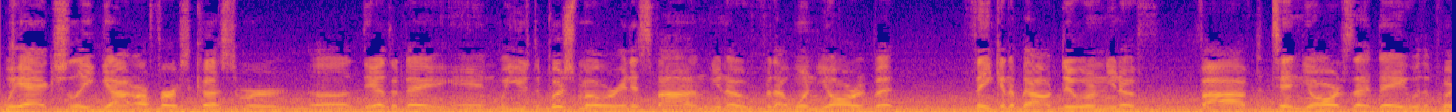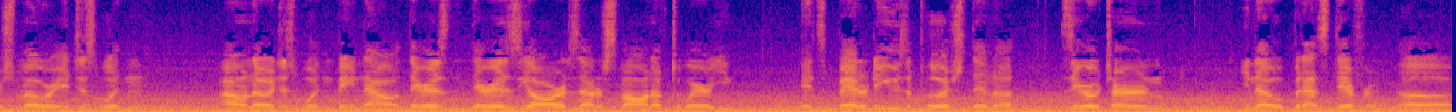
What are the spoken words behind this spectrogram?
we actually got our first customer uh, the other day, and we used a push mower, and it's fine, you know, for that one yard. But thinking about doing, you know, five to ten yards that day with a push mower, it just wouldn't. I don't know, it just wouldn't be. Now there is there is yards that are small enough to where you, it's better to use a push than a zero turn, you know, but that's different. Uh,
